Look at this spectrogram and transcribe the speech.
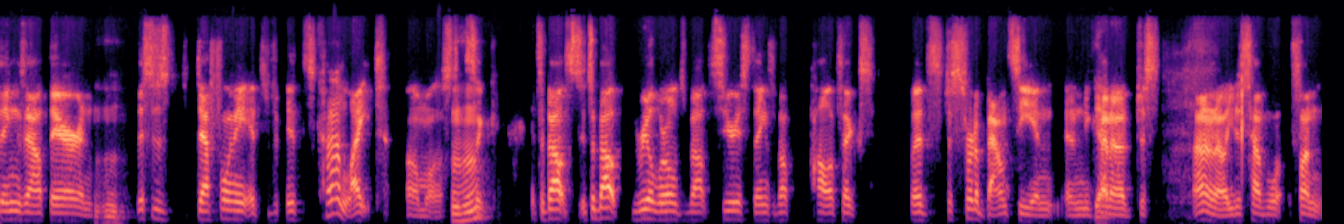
things out there, and mm-hmm. this is definitely it's it's kind of light almost. Mm-hmm. It's like it's about it's about real world, it's about serious things, about politics, but it's just sort of bouncy and and you kind of just I don't know, you just have fun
